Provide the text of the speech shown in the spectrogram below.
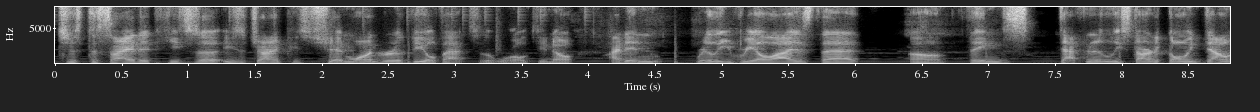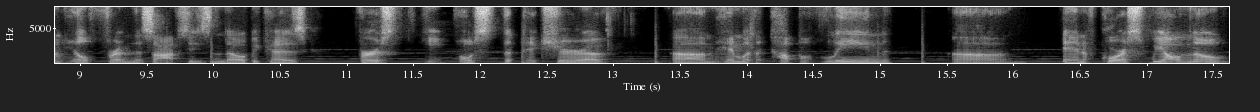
just decided he's a he's a giant piece of shit and wanted to reveal that to the world. You know, I didn't really realize that um, things definitely started going downhill for him this offseason, though, because first he posted the picture of um, him with a cup of lean. Um, and of course, we all know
